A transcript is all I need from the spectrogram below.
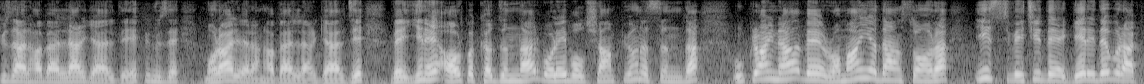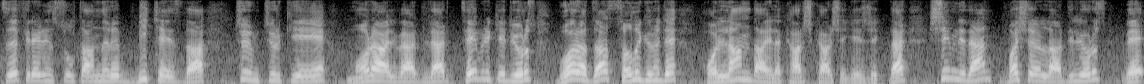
güzel haberler geldi. Hepimize moral veren haberler geldi ve yine Avrupa Kadınlar Voleybol Şampiyonası'nda Ukrayna ve Romanya'dan sonra İsveç'i de geride bıraktığı filenin sultanları bir kez daha tüm Türkiye'ye moral verdiler. Tebrik ediyoruz. Bu arada salı günü de Hollanda ile karşı karşıya gelecekler. Şimdiden başarılar diliyoruz ve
